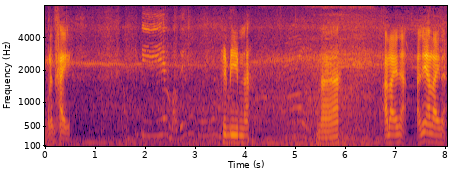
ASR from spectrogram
เหมือนใคร พี่บีมบอกดิพี่บีมนะใช่นะ อะไรเนี่ย อันนี้อะไรเนี่ย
